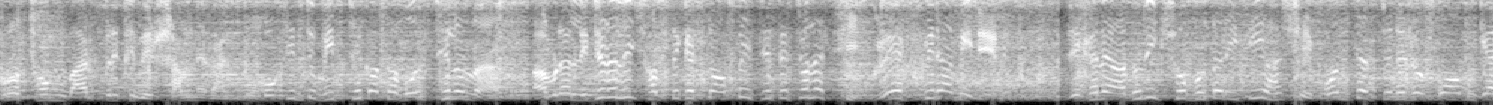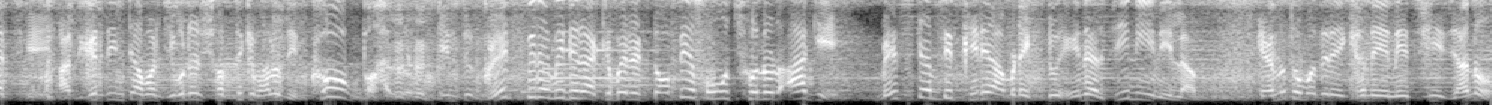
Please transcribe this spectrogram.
প্রথমবার পৃথিবীর সামনে রাখব। ও কিন্তু মিথ্যে কথা বলছিল না। আমরা লিটারালি সব থেকে টপে যেতে চলেছি গ্রেট পিরামিডের যেখানে আধুনিক সভ্যতার ইতিহাসে পঞ্চাশ জনেরও কম গেছে। আজকের দিনটা আমার জীবনের সব থেকে ভালো দিন। খুব ভালো। কিন্তু গ্রেট পিরামিডের একেবারে টপে পৌঁছানোর আগে বেস ক্যাম্পে ফিরে আমরা একটু এনার্জি নিয়ে নিলাম। কেন তোমাদের এখানে এনেছি জানো?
